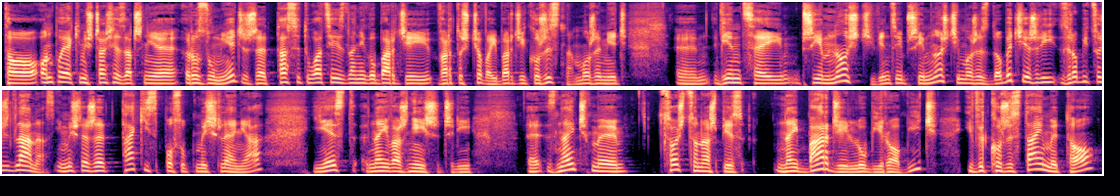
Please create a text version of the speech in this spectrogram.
to on po jakimś czasie zacznie rozumieć, że ta sytuacja jest dla niego bardziej wartościowa i bardziej korzystna. Może mieć więcej przyjemności, więcej przyjemności może zdobyć, jeżeli zrobi coś dla nas. I myślę, że taki sposób myślenia jest najważniejszy, czyli e, znajdźmy coś, co nasz pies najbardziej lubi robić i wykorzystajmy to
